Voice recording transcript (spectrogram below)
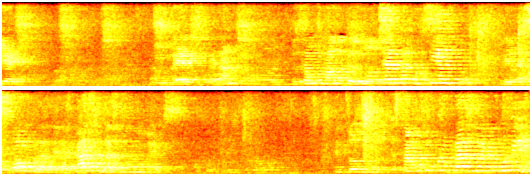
¿Quién? Las mujeres, ¿verdad? Entonces estamos hablando de un 80% de las compras de la casa las hacen las mujeres. Entonces, ¿estamos involucrados en la economía?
